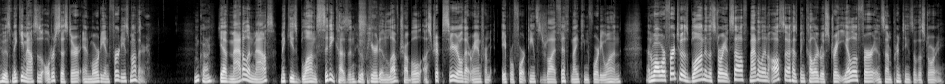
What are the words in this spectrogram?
who is Mickey Mouse's older sister and Morty and Ferdy's mother. Okay. You have Madeline Mouse, Mickey's blonde city cousin, who appeared in Love Trouble, a strip serial that ran from April 14th to July 5th, 1941. And while referred to as blonde in the story itself, Madeline also has been colored with straight yellow fur in some printings of the story.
